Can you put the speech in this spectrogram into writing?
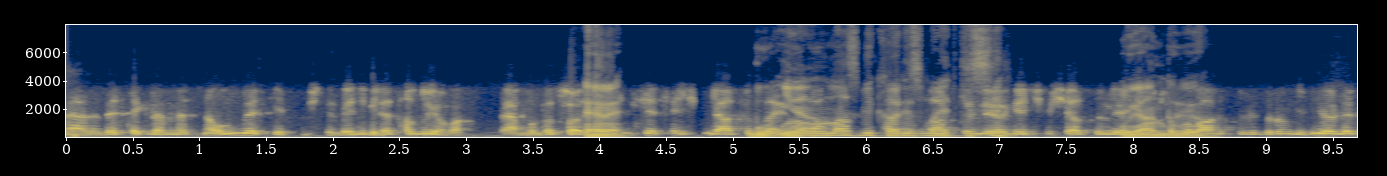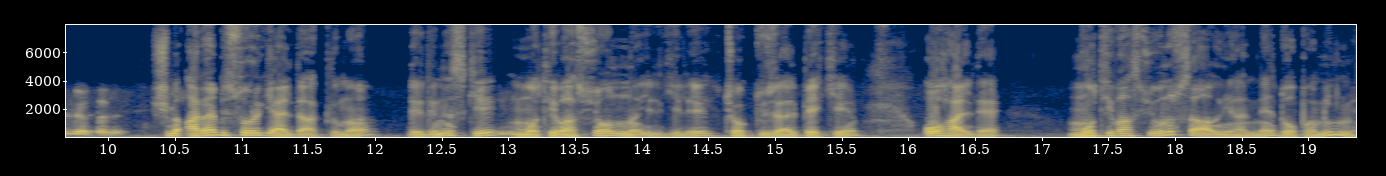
yani desteklenmesine olumlu etki etmiştir. Beni bile tanıyor bak. Ben burada söylediğim Evet. ilçe teşkilatındayım Bu ama inanılmaz bir karizma etkisi. geçmişi hatırlıyor. uyandırıyor. Çok olağanüstü bir durum gibi görülebiliyor tabii. Şimdi ara bir soru geldi aklıma. Dediniz ki motivasyonla ilgili çok güzel peki. O halde motivasyonu sağlayan ne? Dopamin mi?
